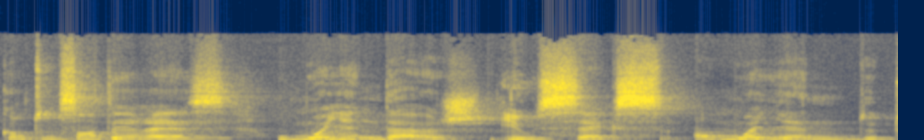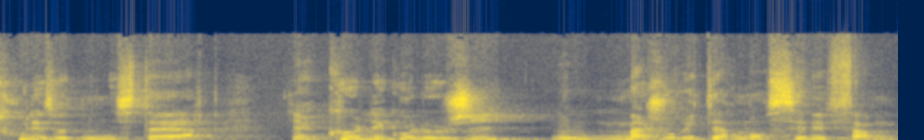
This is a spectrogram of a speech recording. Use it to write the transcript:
Quand on s'intéresse aux moyennes d'âge et au sexe en moyenne de tous les autres ministères, il n'y a que l'écologie où majoritairement c'est des femmes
